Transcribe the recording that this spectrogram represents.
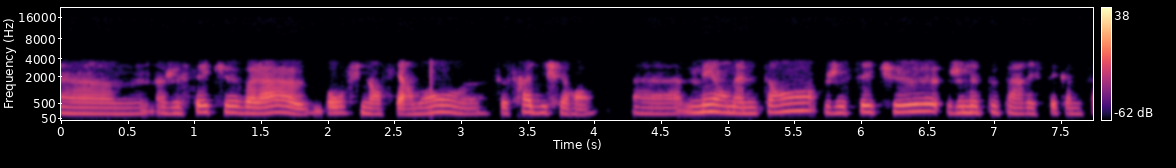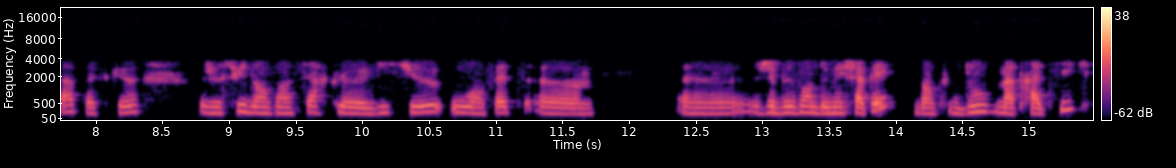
Je sais que voilà, bon, financièrement, ce sera différent. Mais en même temps, je sais que je ne peux pas rester comme ça parce que je suis dans un cercle vicieux où en fait, j'ai besoin de m'échapper. Donc d'où ma pratique,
